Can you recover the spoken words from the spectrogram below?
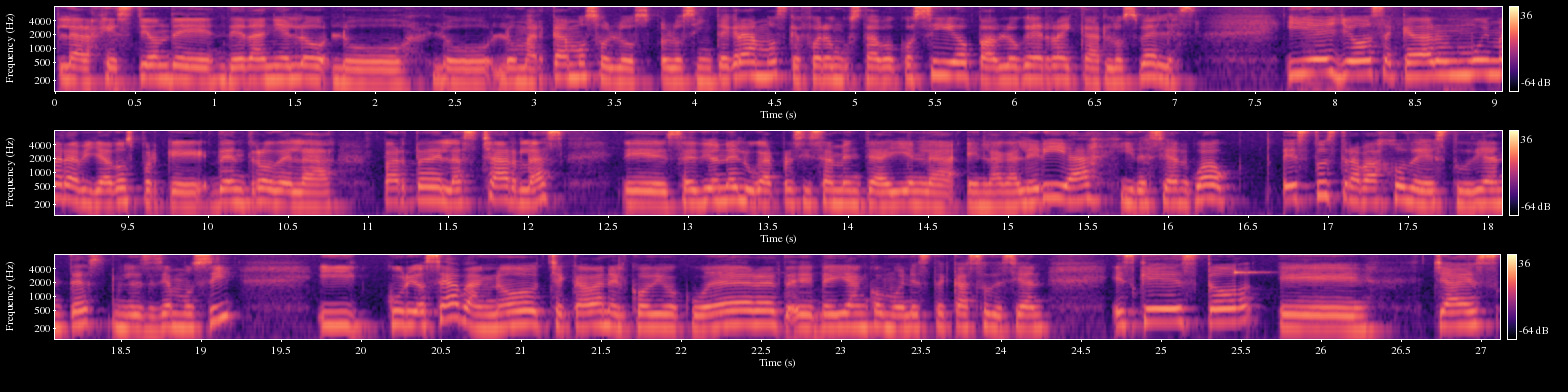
la gestión de, Daniel lo, lo, lo, marcamos o los, o los integramos, que fueron Gustavo Cosío, Pablo Guerra y Carlos Vélez. Y ellos se quedaron muy maravillados porque dentro de la parte de las charlas se dio en el lugar precisamente ahí en la, en la galería y decían, wow, esto es trabajo de estudiantes, les decíamos sí, y curioseaban, ¿no? Checaban el código QR, eh, veían como en este caso decían, es que esto... Eh, ya es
